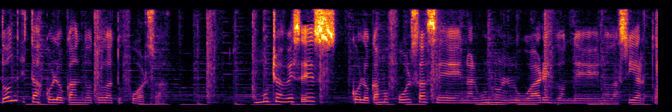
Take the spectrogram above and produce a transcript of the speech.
¿dónde estás colocando toda tu fuerza? Muchas veces colocamos fuerzas en algunos lugares donde no da cierto,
